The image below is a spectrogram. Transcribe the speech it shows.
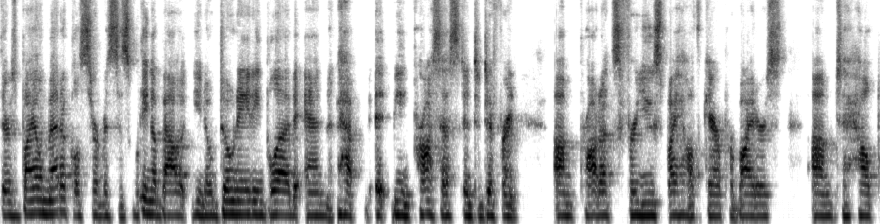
There's biomedical services, think about you know donating blood and have it being processed into different um, products for use by healthcare providers um, to help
